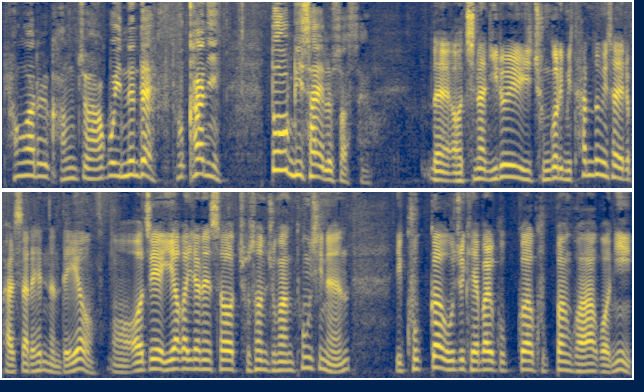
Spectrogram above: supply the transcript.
평화를 강조하고 있는데 북한이 또 미사일을 쐈어요. 네, 어, 지난 일요일 이 중거리 및 탄도미사일을 발사를 했는데요. 어, 제 이와 관련해서 조선중앙통신은 이 국가우주개발국과 국방과학원이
